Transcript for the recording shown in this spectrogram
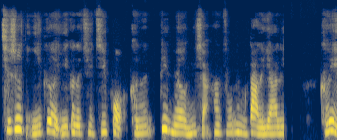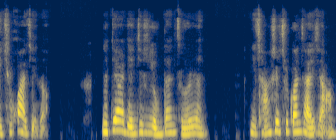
其实一个一个的去击破，可能并没有你想象中那么大的压力，可以去化解的。那第二点就是勇担责任，你尝试去观察一下啊，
